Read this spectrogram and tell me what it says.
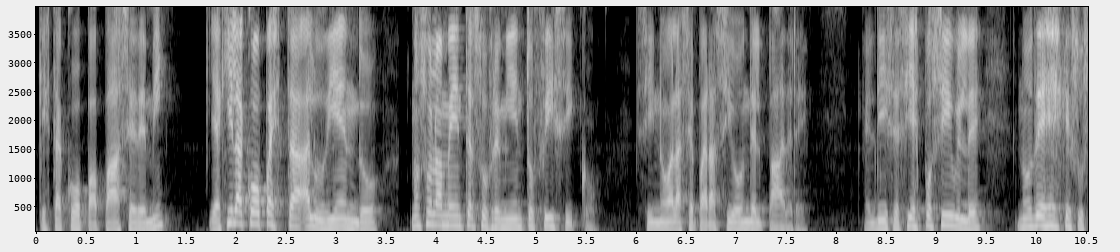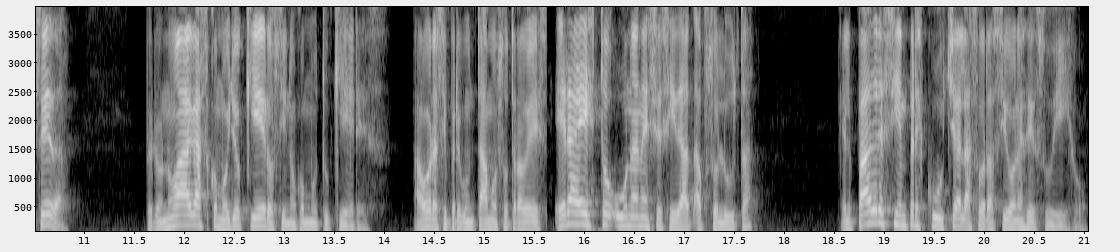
que esta copa pase de mí. Y aquí la copa está aludiendo no solamente al sufrimiento físico, sino a la separación del Padre. Él dice, si es posible, no dejes que suceda, pero no hagas como yo quiero, sino como tú quieres. Ahora, si preguntamos otra vez, ¿era esto una necesidad absoluta? El Padre siempre escucha las oraciones de su Hijo.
